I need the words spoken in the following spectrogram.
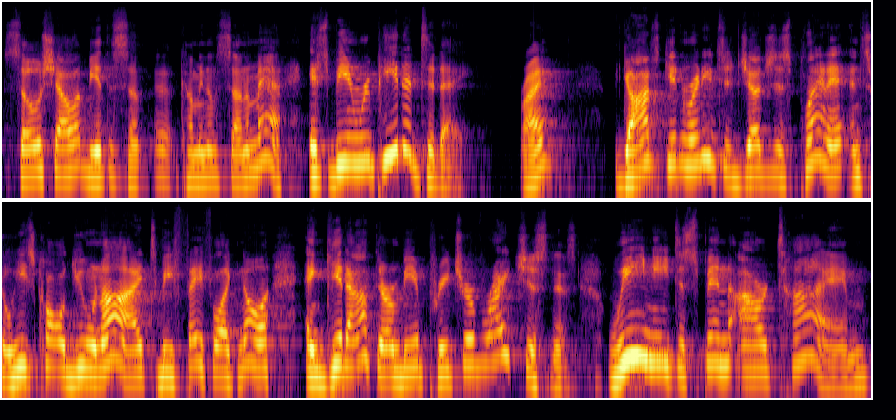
so shall it be at the uh, coming of the Son of Man. It's being repeated today, right? God's getting ready to judge this planet, and so He's called you and I to be faithful like Noah and get out there and be a preacher of righteousness. We need to spend our time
